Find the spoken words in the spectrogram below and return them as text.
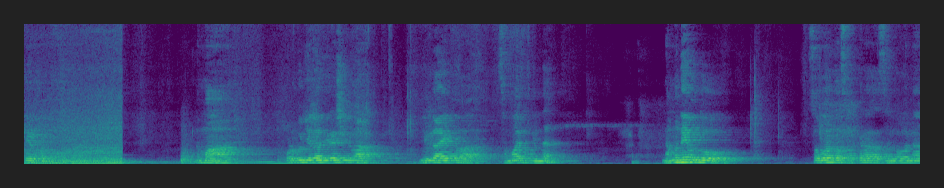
ಕೇಳ್ಕೊಳ್ತೀನಿ. ನಮ್ಮ ಕೊಡಗು ಜಿಲ್ಲಾ ವೀರಶೈವ ಲಿಂಗಾಯತ ಸಮಾಜದಿಂದ ನಮ್ಮದೇ ಒಂದು ಸೌಹಾರ್ದ ಸಹಕಾರ ಸಂಘವನ್ನು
